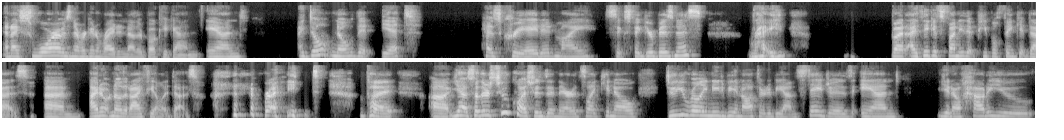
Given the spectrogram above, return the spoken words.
and i swore i was never going to write another book again and i don't know that it has created my six figure business right? But i think it's funny that people think it does. Um i don't know that i feel it does right? But uh yeah so there's two questions in there. It's like you know do you really need to be an author to be on stages? And you know how do you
